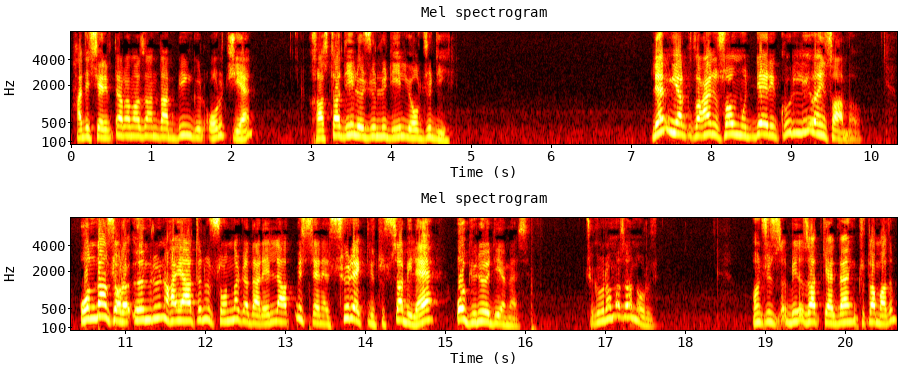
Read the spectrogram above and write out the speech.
Hadis-i şerifte Ramazan'dan bin gün oruç yiyen hasta değil, özürlü değil, yolcu değil. Lem yakza'ani savmu deri kulli ve insamahu. Ondan sonra ömrün hayatının sonuna kadar 50-60 sene sürekli tutsa bile o günü ödeyemez. Çünkü bu Ramazan orucu. Onun için bir zat gel ben tutamadım.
